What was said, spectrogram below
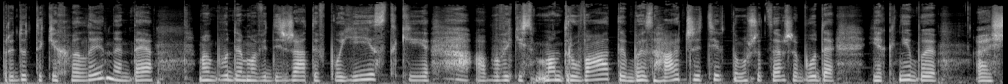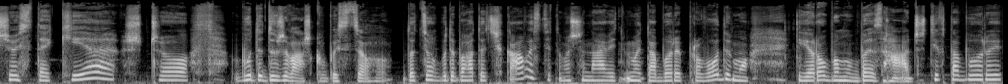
прийдуть такі хвилини, де ми будемо від'їжджати в поїздки або в якісь мандрувати без гаджетів, тому що це вже буде як ніби. Щось таке, що буде дуже важко без цього. До цього буде багато цікавості, тому що навіть ми табори проводимо і робимо без гаджетів табори.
